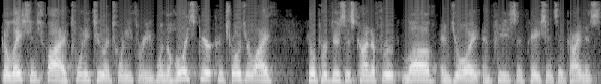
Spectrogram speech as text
Galatians 5, 22 and 23. When the Holy Spirit controls your life, He'll produce this kind of fruit, love and joy and peace and patience and kindness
